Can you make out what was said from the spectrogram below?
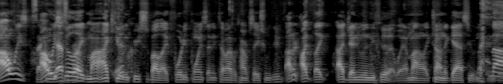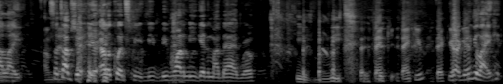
I always, Second I always guess, feel bro. like my IQ Yeah. increases by like forty points anytime I have a conversation with you. I don't, I like, I genuinely feel that way. I'm not like trying to gas you. Or nothing. Nah, like I'm dead. sometimes your, your eloquence be, be, be wanting me to get in my bag, bro. Elite. Thank you. Thank you. Thank you. I You guess be like,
